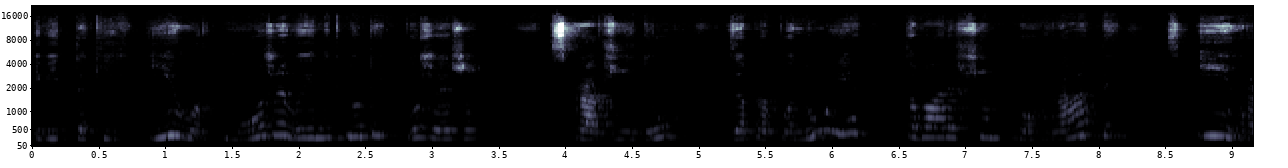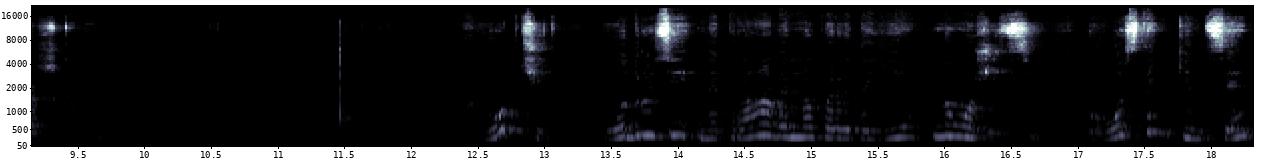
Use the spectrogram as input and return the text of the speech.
і від таких ігор може виникнути пожежа. Справжній друг запропонує товаришам пограти з іграшками. Хлопчик подрузі неправильно передає ножиці. Гострим кінцем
